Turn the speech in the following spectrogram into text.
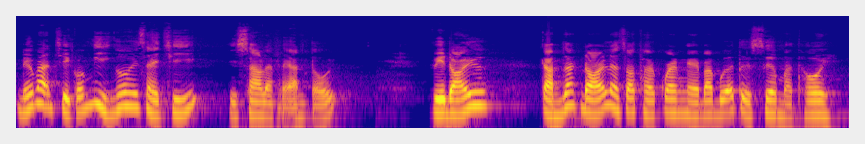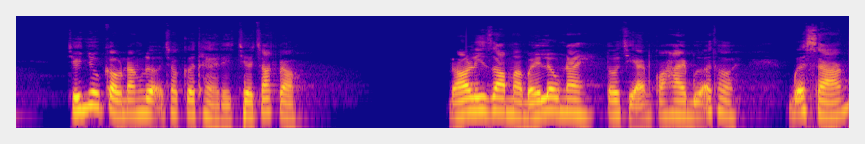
nếu bạn chỉ có nghỉ ngơi giải trí thì sao lại phải ăn tối? Vì đói ư? Cảm giác đói là do thói quen ngày ba bữa từ xưa mà thôi, chứ nhu cầu năng lượng cho cơ thể thì chưa chắc đâu. Đó lý do mà bấy lâu nay tôi chỉ ăn có hai bữa thôi, bữa sáng,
